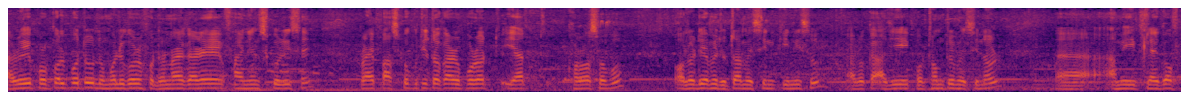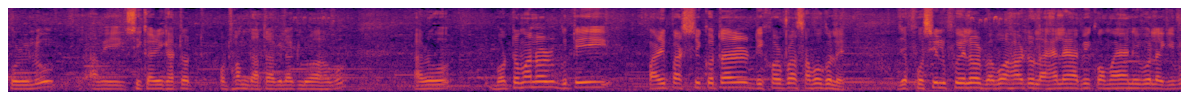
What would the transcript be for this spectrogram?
আৰু এই প্ৰকল্পটো নুমলীগড় শোধনাগাৰে ফাইনেন্স কৰিছে প্ৰায় পাঁচশ কোটি টকাৰ ওপৰত ইয়াত খৰচ হ'ব। অলৰেডি আমি দুটা মেচিন কিনিছোঁ আৰু আজি প্ৰথমটো মেচিনৰ আমি ফ্লেগ অফ কৰিলোঁ। আমি চিকাৰী ঘাটত প্ৰথম ডাটাবিলাক লোৱা হ'ব। আৰু বৰ্তমানৰ গোটেই পাৰিপাৰ্শ্বিকতাৰ দিশৰ পৰা চাব গ'লে যে ফচিল ফুৱেলৰ ব্যৱহাৰটো লাহে লাহে আমি কমাই আনিব লাগিব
